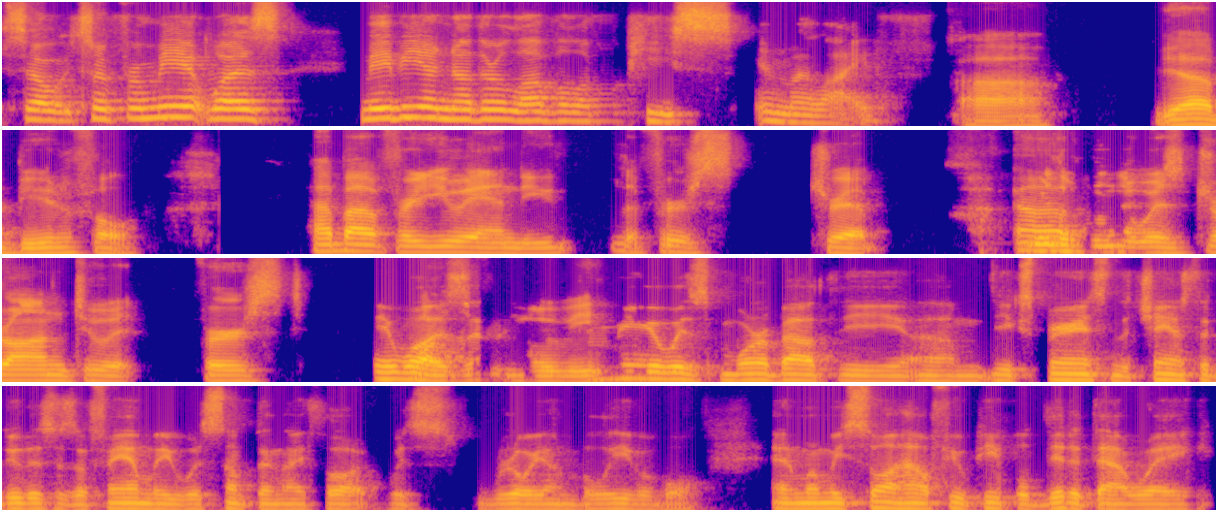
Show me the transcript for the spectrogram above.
So so for me it was maybe another level of peace in my life. Uh yeah beautiful. How about for you andy the first trip? You're the Uh, one that was drawn to it first it was. the movie. For me, it was more about the um, the experience and the chance to do this as a family was something I thought was really unbelievable. And when we saw how few people did it that way,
